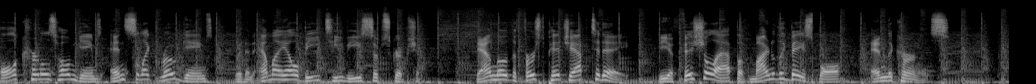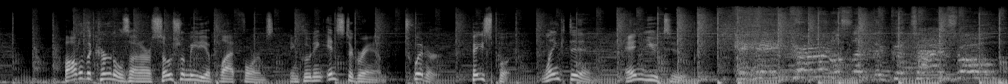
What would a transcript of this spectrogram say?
all Kernels home games and select road games with an MILB TV subscription. Download the First Pitch app today, the official app of minor league baseball and the Kernels. Follow the Kernels on our social media platforms, including Instagram, Twitter, Facebook, LinkedIn, and YouTube. Hey, hey, Kernels, let the good times roll.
